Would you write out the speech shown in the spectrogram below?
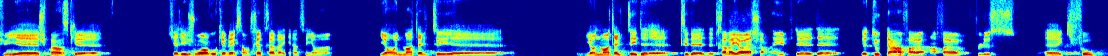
Puis euh, je pense que, que les joueurs au Québec sont très travaillants. Ils ont, ils ont, une mentalité. Euh, ils ont une mentalité de, de, travailleurs acharnés puis de, de, tout le temps en faire, en faire plus euh, qu'il faut.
